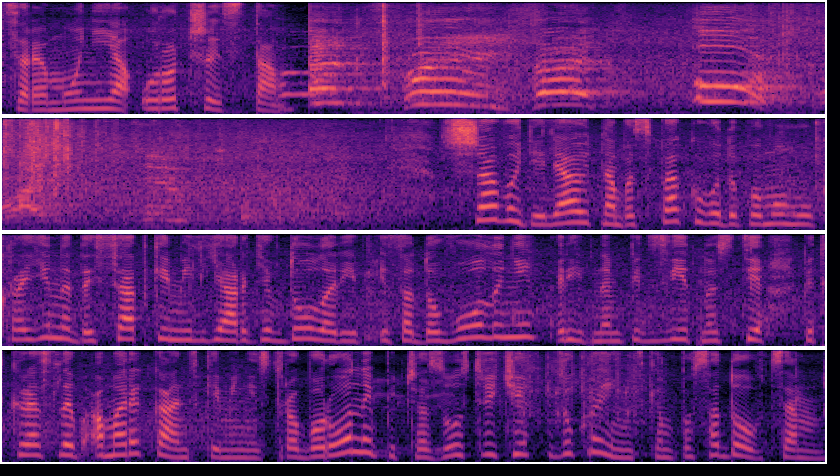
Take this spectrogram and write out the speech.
церемонія урочиста. Three, set, four! One, two, США виділяють на безпекову допомогу Україні десятки мільярдів доларів і задоволені рівнем підзвітності, підкреслив американський міністр оборони під час зустрічі з українським посадовцем.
